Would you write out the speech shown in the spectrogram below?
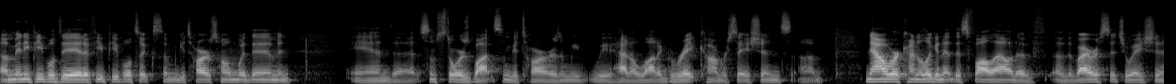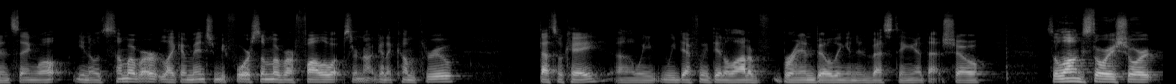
Uh, many people did. A few people took some guitars home with them, and and uh, some stores bought some guitars, and we we had a lot of great conversations. Um, now we're kind of looking at this fallout of, of the virus situation and saying, well, you know, some of our, like I mentioned before, some of our follow-ups are not going to come through. That's okay. Uh, we we definitely did a lot of brand building and investing at that show. So long story short,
